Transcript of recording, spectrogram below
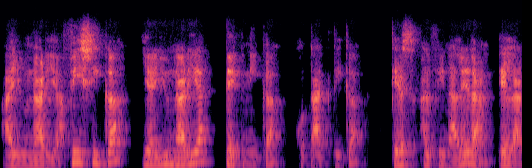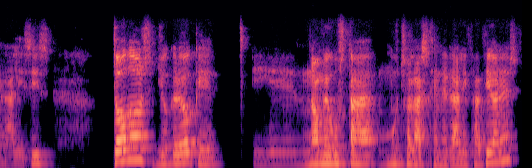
hay un área física y hay un área técnica o táctica, que es al final el análisis. Todos, yo creo que eh, no me gustan mucho las generalizaciones,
